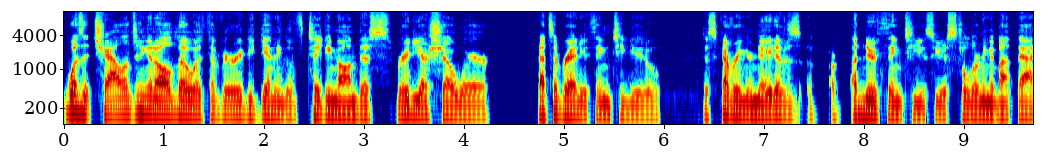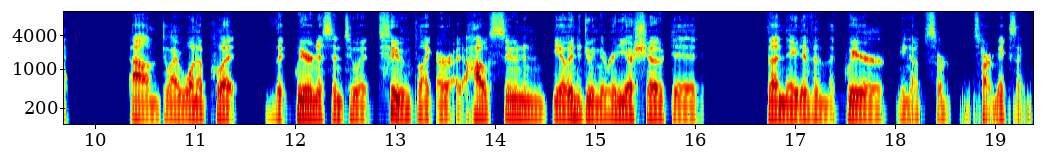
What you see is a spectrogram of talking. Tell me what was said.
Was it challenging at all though at the very beginning of taking on this radio show where that's a brand new thing to you discovering your native is a, a new thing to you so you're still learning about that? Um, do i want to put the queerness into it too like or how soon and you know into doing the radio show did the native and the queer you know start start mixing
